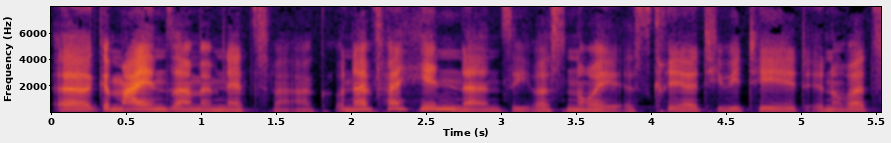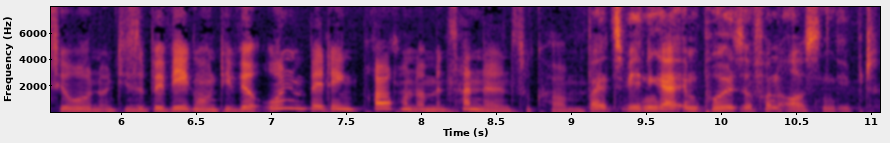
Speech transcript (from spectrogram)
äh, gemeinsam im Netzwerk. Und dann verhindern sie was Neues, Kreativität, Innovation und diese Bewegung, die wir unbedingt brauchen, um ins Handeln zu kommen. Weil es weniger Impulse von außen gibt.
